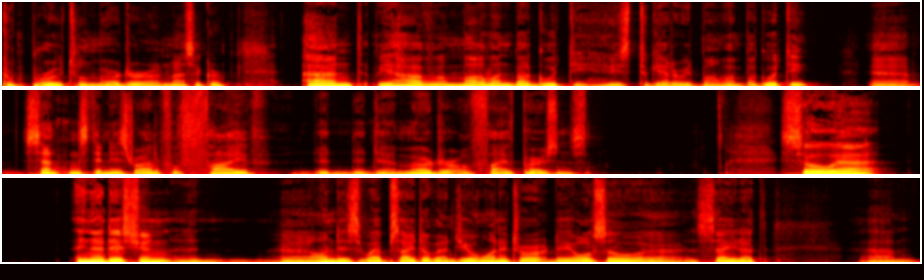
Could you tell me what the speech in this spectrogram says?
brutal murder and massacre. And we have Marwan Barghouti. He's together with Marwan Barghouti, uh, sentenced in Israel for five, the, the, the, murder of five persons. So, uh, in addition, uh, on this website of NGO Monitor, they also uh, say that um,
